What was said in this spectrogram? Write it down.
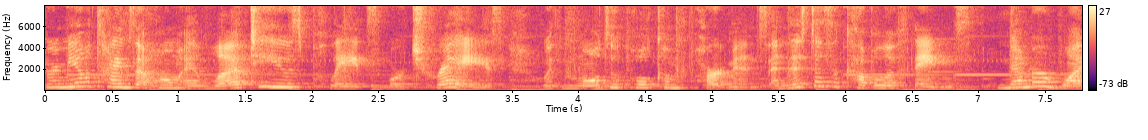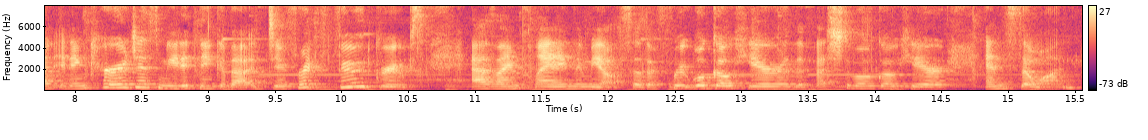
For meal times at home, I love to use plates or trays with multiple compartments, and this does a couple of things. Number one, it encourages me to think about different food groups as I'm planning the meal. So the fruit will go here, the vegetable will go here, and so on.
